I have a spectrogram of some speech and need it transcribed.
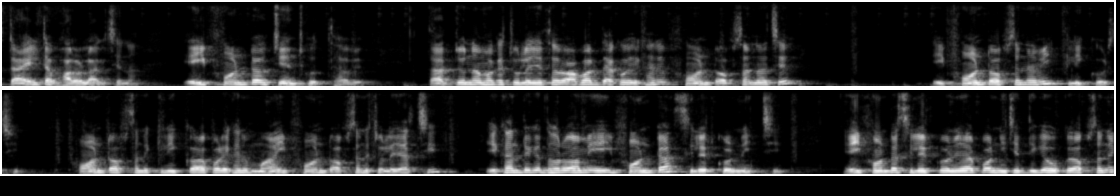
স্টাইলটা ভালো লাগছে না। এই ফন্টটাও চেঞ্জ করতে হবে। তার জন্য আমাকে চলে যেতে হবে। আবার দেখো এখানে ফন্ট অপশান আছে। এই ফন্ট অপশানে আমি ক্লিক করছি। ফন্ট অপশানে ক্লিক করার পর এখানে মাই ফন্ট অপশানে চলে যাচ্ছি। এখান থেকে ধরো আমি এই ফন্টটা সিলেক্ট করে নিচ্ছি। এই ফোনটা সিলেক্ট করে নেওয়ার পর নিচের দিকে ওকে অপশানে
